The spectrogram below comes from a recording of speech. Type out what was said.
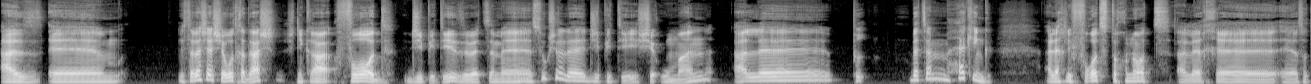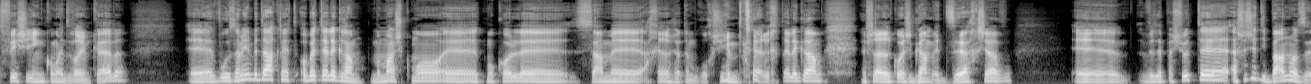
אז um, מסתבר שיש שירות חדש שנקרא fraud GPT זה בעצם uh, סוג של uh, GPT שאומן על uh, פר, בעצם hacking על איך לפרוץ תוכנות על איך uh, לעשות phishing כל מיני דברים כאלה uh, והוא זמין בדארקנט או בטלגרם ממש כמו uh, כמו כל uh, סם uh, אחר שאתם רוכשים דרך טלגרם אפשר לרכוש גם את זה עכשיו uh, וזה פשוט uh, אני חושב שדיברנו על זה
